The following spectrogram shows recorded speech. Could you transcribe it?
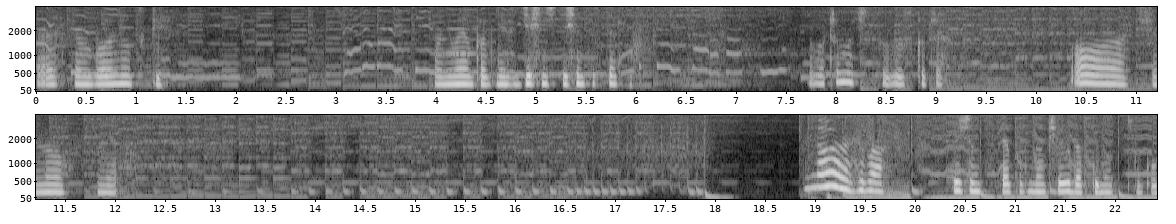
Ja jestem wolniutki. Oni mają pewnie z 10 tysięcy stepów. Zobaczymy, czy tu doskoczę. O, czy no, nie. No ale chyba 1000 stepów nam się uda w tym odcinku.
